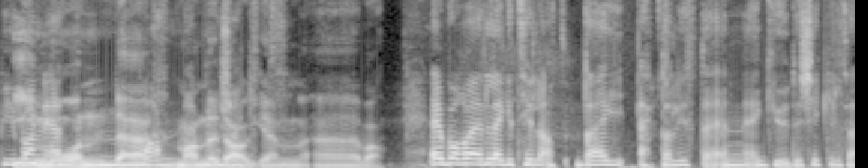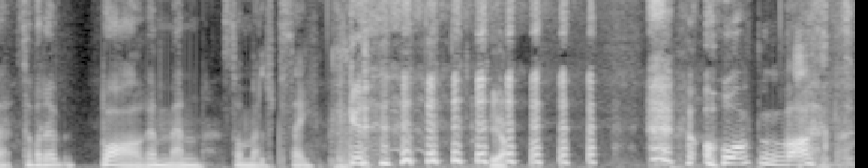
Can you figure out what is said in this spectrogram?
I Bybanen I måneden der mannedagen eh, var. Jeg bare legger til at Da jeg etterlyste en gudeskikkelse, så var det bare menn som meldte seg. Ja. Åpenbart.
